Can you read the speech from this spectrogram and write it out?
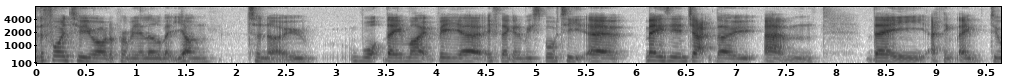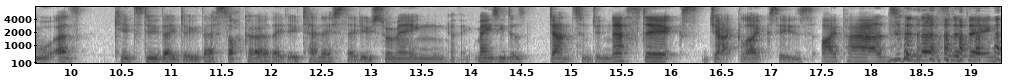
the 4 and 2 year old are probably a little bit young to know what they might be uh, if they're going to be sporty. Uh, Maisie and Jack, though, um, they I think they do as kids do. They do their soccer, they do tennis, they do swimming. I think Maisie does dance and gymnastics. Jack likes his iPad and that sort of thing.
